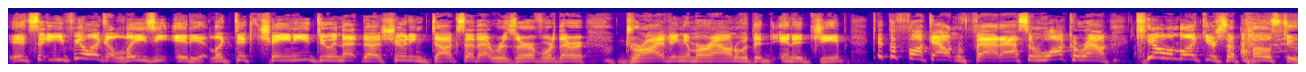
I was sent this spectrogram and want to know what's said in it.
it's you feel like a lazy idiot, like Dick Cheney doing that uh, shooting ducks at that reserve where they're driving him around with a, in a jeep. Get the fuck out and fat ass and walk around. Kill him like you're supposed to.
